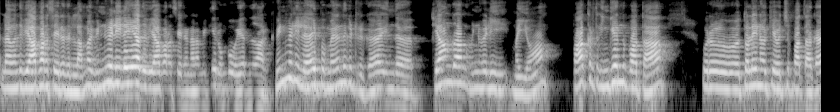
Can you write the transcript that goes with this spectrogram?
இல்லை வந்து வியாபாரம் செய்கிறது இல்லாமல் விண்வெளியிலேயே அது வியாபாரம் செய்கிற நிலைமைக்கு ரொம்ப உயர்ந்ததாக இருக்குது விண்வெளியில் இப்போ மிதந்துக்கிட்டு இருக்க இந்த தியாங்காங் விண்வெளி மையம் பார்க்கறதுக்கு இங்கேருந்து பார்த்தா, ஒரு தொலைநோக்கியை வச்சு பார்த்தாக்கா,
